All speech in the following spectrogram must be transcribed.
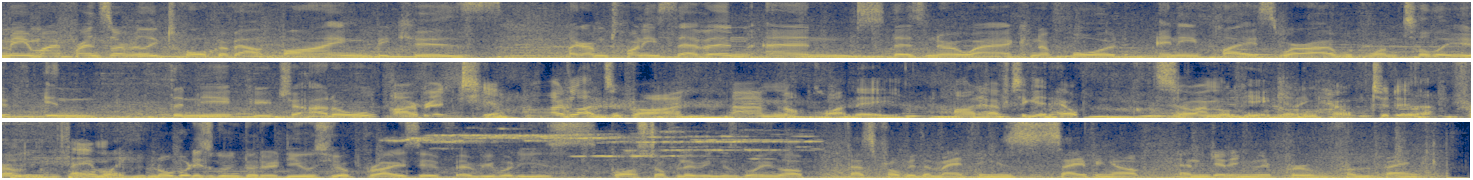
Me and my friends don't really talk about buying because, like, I'm 27 and there's no way I can afford any place where I would want to live in the near future at all? I rent, yeah. I'd like to buy, um, not quite there yet. I'd have to get help. So I'm looking at getting help to do that from family. Nobody's going to reduce your price if everybody's cost of living is going up. That's probably the main thing is saving up and getting the approval from the bank.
